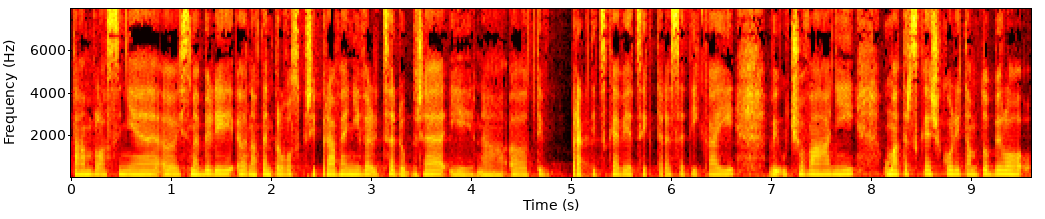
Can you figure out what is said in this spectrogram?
tam vlastně jsme byli na ten provoz připraveni velice dobře i na ty praktické věci, které se týkají vyučování. U mateřské školy tam to bylo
